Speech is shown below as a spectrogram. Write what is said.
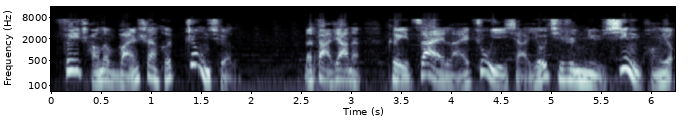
非常的完善和正确了。那大家呢可以再来注意一下，尤其是女性朋友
